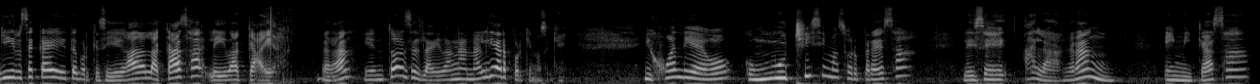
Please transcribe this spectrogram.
irse caída porque si llegaba a la casa le iba a caer, ¿verdad? Y entonces la iban a nalguear porque no sé qué. Y Juan Diego, con muchísima sorpresa, le dice, a la gran, en mi casa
